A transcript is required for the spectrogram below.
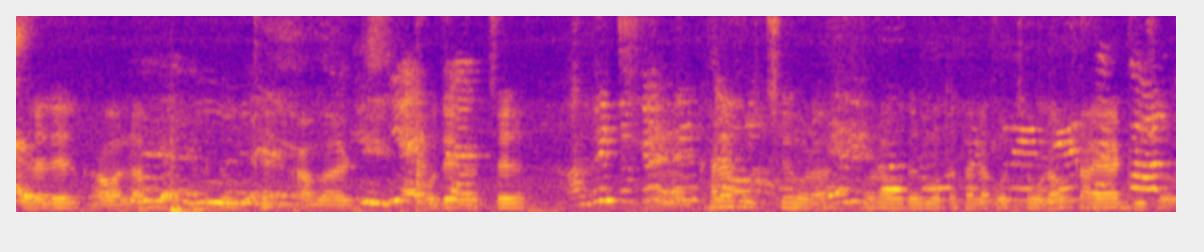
ছেলেদের খাওয়ালাম উঠে আবার ওদের হচ্ছে, খেলা করছে ওরা ওরা ওদের মতো খেলা করছে, ওরাও টায়ার্ড ভীষণ।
